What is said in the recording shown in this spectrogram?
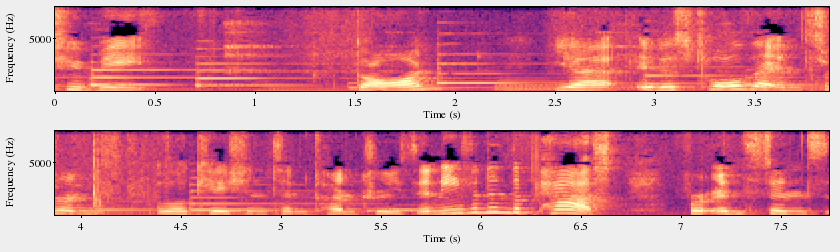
to be gone, yet it is told that in certain locations and countries, and even in the past, for instance,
